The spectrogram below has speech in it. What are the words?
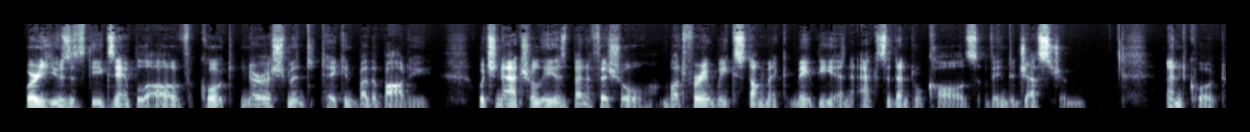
where he uses the example of, quote, nourishment taken by the body, which naturally is beneficial, but for a weak stomach may be an accidental cause of indigestion, end quote.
